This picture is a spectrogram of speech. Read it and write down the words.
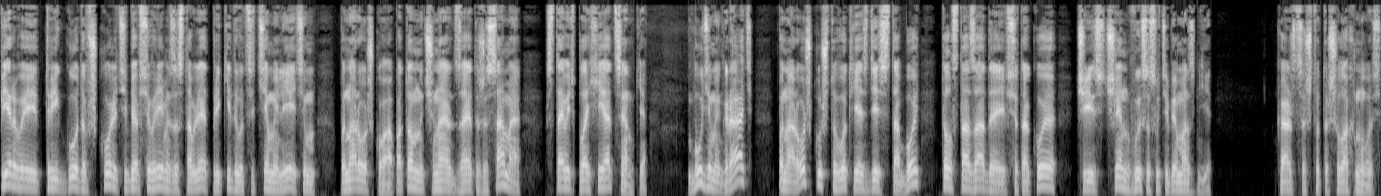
Первые три года в школе тебя все время заставляют прикидываться тем или этим понарошку, а потом начинают за это же самое ставить плохие оценки. Будем играть понарошку, что вот я здесь с тобой, толстозадая и все такое, через член высосу тебе мозги. Кажется, что-то шелохнулось.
